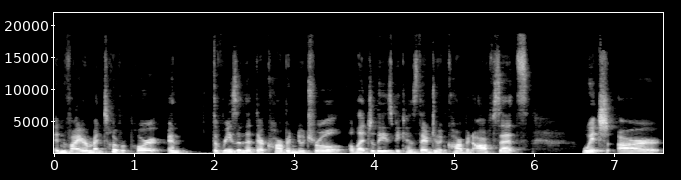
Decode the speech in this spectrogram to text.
environmental report. And the reason that they're carbon neutral allegedly is because they're doing carbon offsets, which are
